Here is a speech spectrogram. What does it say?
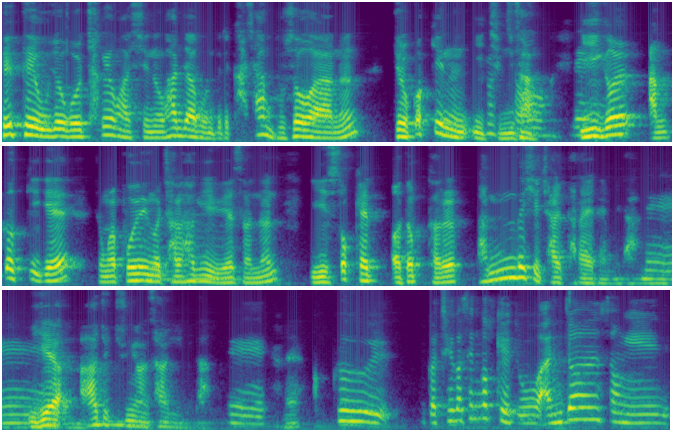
대퇴 우족을 착용하시는 환자분들이 가장 무서워하는 뒤로 꺾이는 이 그렇죠. 증상, 네. 이걸 안 꺾이게 정말 보행을 잘 하기 음. 위해서는 이 소켓 어댑터를 반드시 잘 달아야 됩니다. 네. 이게 아주 중요한 사항입니다. 네. 네. 그, 그러니까 제가 생각해도 안전성이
